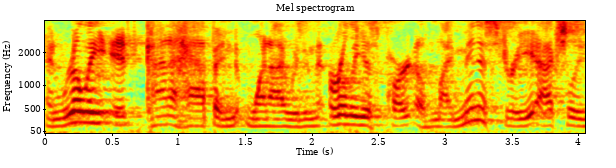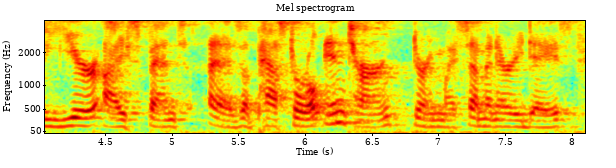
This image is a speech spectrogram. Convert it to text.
And really, it kind of happened when I was in the earliest part of my ministry, actually, the year I spent as a pastoral intern during my seminary days.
